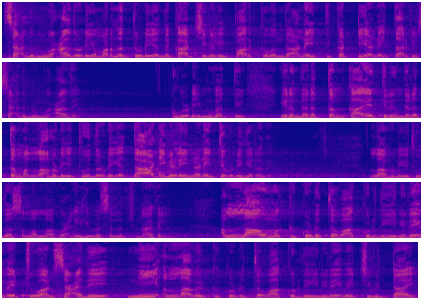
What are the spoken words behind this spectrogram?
சாது முஆதுடைய மரணத்துடைய அந்த காட்சிகளை பார்க்க வந்து அணைத்து கட்டி அணைத்தார்கள் சாது முஆதை. அவங்களுடைய முகத்தில் இருந்த இரத்தம் காயத்தில் இருந்த இரத்தம் அல்லாஹுடைய தூதருடைய தாடிகளை நினைத்து விடுகிறது. அல்லாஹுடைய தூதர் ஸல்லல்லாஹு அலைஹி வசல்லம் சொன்னார்கள் அல்லாஹ் உமக்கு கொடுத்த வாக்குறுதியை நிறைவேற்றுவான் சாதே. நீ அல்லாவிற்கு கொடுத்த வாக்குறுதியை நிறைவேற்றி விட்டாய்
